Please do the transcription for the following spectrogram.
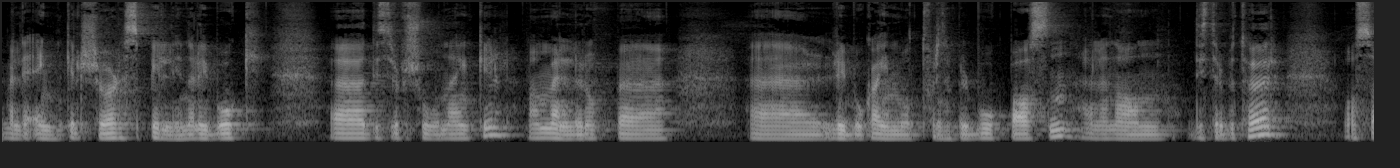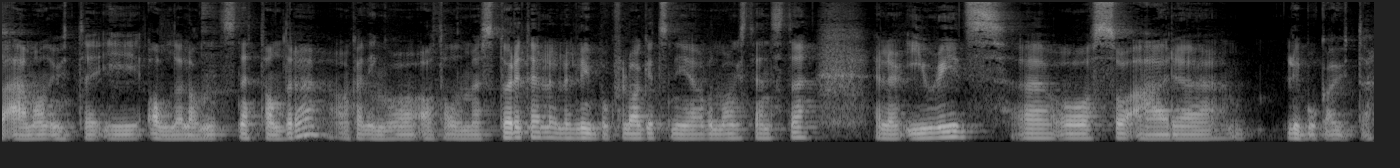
veldig enkelt sjøl spille inn en lydbok. Distribusjonen er enkel. Man melder opp eh, lydboka inn mot f.eks. Bokbasen eller en annen distributør. Og så er man ute i alle landets netthandlere og kan inngå avtaler med Storytel eller Lydbokforlagets nye abonnementstjeneste eller eReads. Eh, og så er eh, lydboka ute.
